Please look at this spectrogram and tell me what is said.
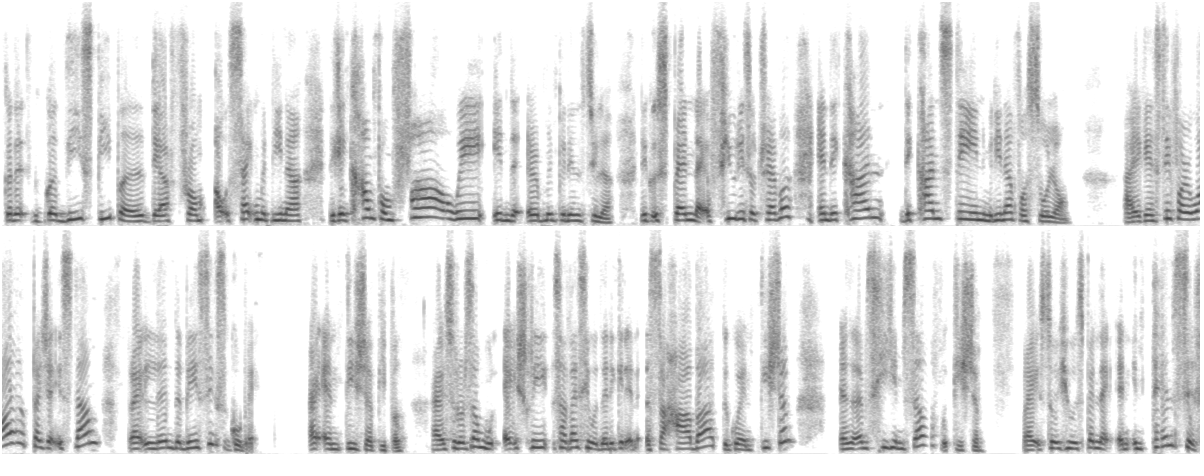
Because, because these people they are from outside medina. They can come from far away in the Arabian peninsula. They could spend like a few days of travel and they can't they can't stay in medina for so long. Uh, you can stay for a while pledge islam right learn the basics go back. And teach the people. Right? So Rasulullah would actually sometimes he would dedicate a Sahaba to go and teach them, and he himself would teach them. Right. So he would spend like an intensive,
